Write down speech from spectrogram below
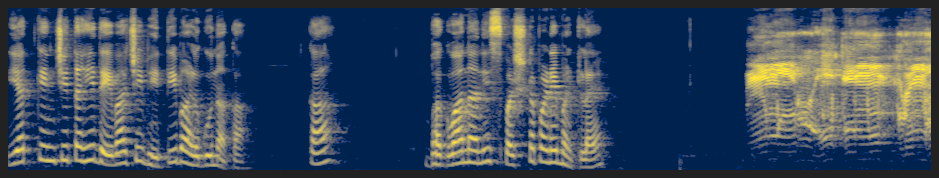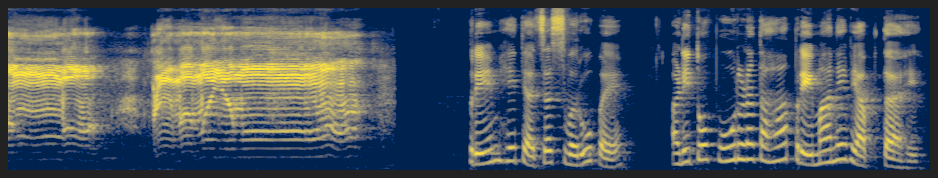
यत्किंचितही देवाची भीती बाळगू नका. का? भगवानाने स्पष्टपणे म्हटलं आहे प्रेम हे त्याचं स्वरूप आहे आणि तो पूर्णत प्रेमाने व्याप्त आहे.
